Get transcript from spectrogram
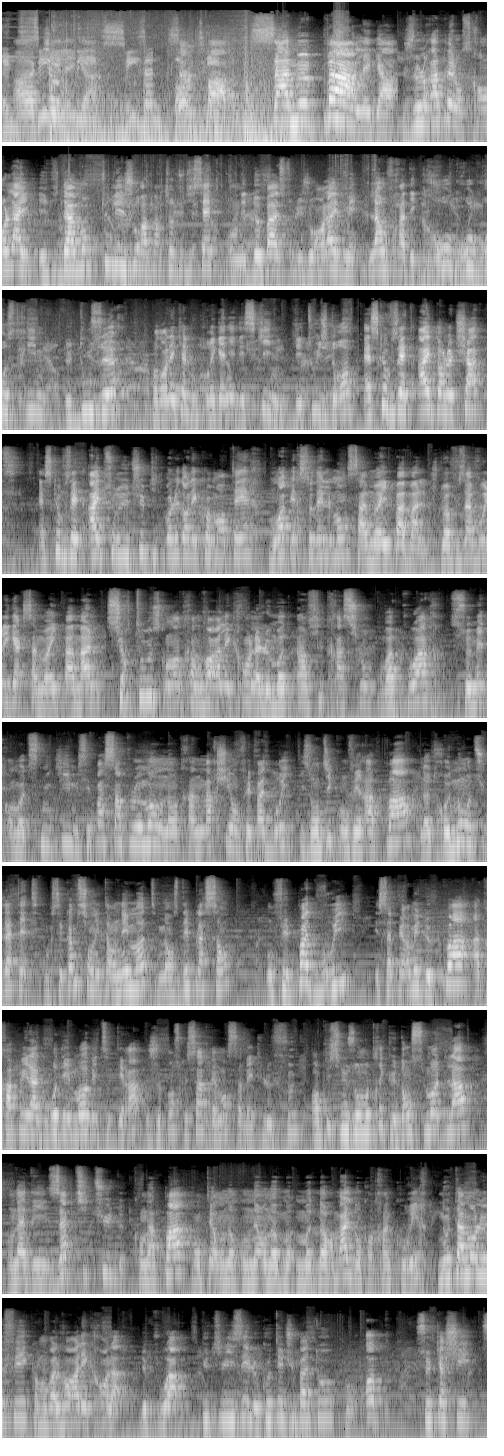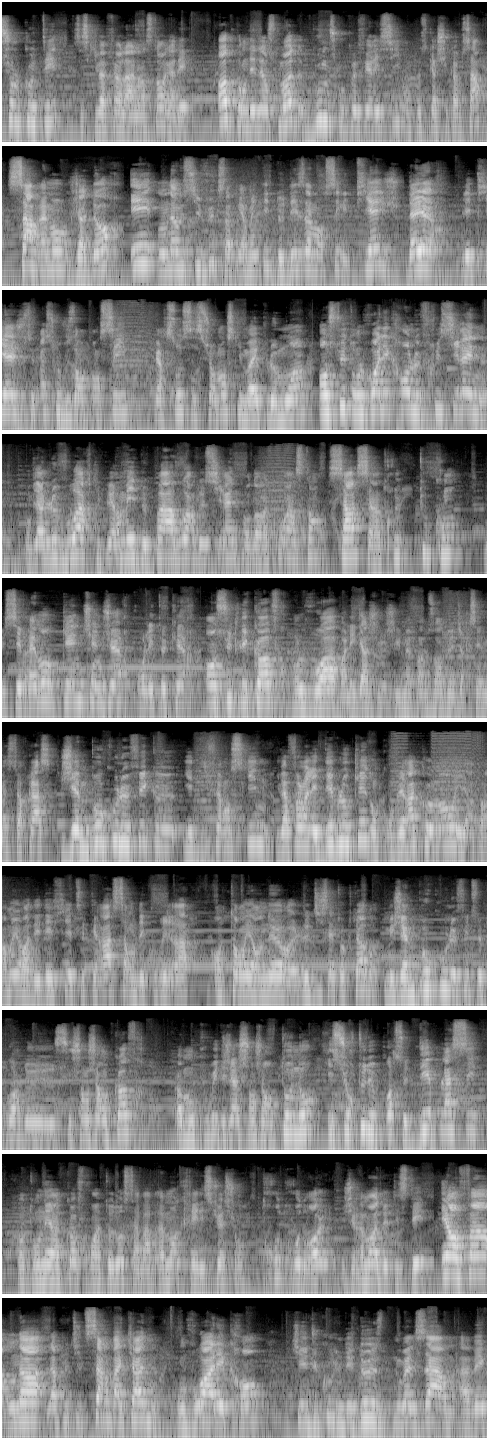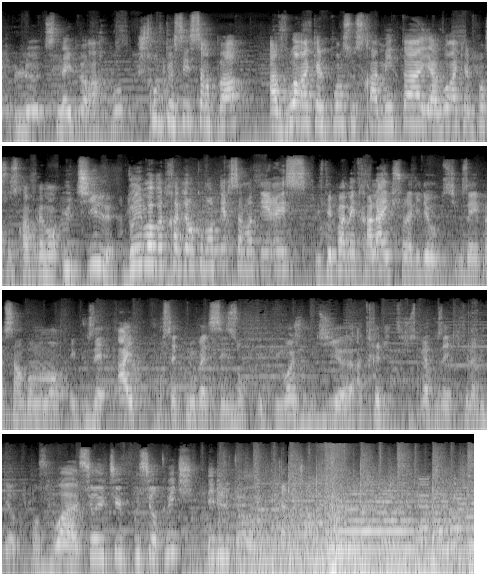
in Ok, les gars. Ça me 14. parle, ça me parle les gars. Je le rappelle, on sera en live évidemment tous les jours à partir du 17 On est de base tous les jours en live mais là on fera des gros gros gros streams de 12 heures Pendant lesquels vous pourrez gagner des skins, des Twitch drops. Est-ce que vous êtes hype dans le chat? Est-ce que vous êtes hype sur YouTube? Dites-moi le dans les commentaires. Moi personnellement, ça me pas mal. Je dois vous avouer les gars que ça me pas mal. Surtout ce qu'on est en train de voir à l'écran là, le mode infiltration. On va pouvoir se mettre en mode sneaky, mais c'est pas simplement on est en train de marcher, on fait pas de bruit. Ils ont dit qu'on verra pas notre nom au-dessus de la tête. Donc c'est comme si on était en émote, mais en se déplaçant on fait pas de bruit et ça permet de pas attraper l'aggro des mobs, etc. Je pense que ça, vraiment, ça va être le feu. En plus, ils nous ont montré que dans ce mode-là, on a des aptitudes qu'on n'a pas quand on, est en mode normal, donc en train de courir. Notamment le fait, comme on va le voir à l'écran là, de pouvoir utiliser le côté du bateau pour, hop, se cacher sur le côté. C'est ce qu'il va faire là à l'instant, regardez. Hop, on est dans mode, boum, ce qu'on peut faire ici, on peut se cacher comme ça. Ça, vraiment, j'adore. Et on a aussi vu que ça permettait de désamorcer les pièges. D'ailleurs, les pièges, je sais pas ce que vous en pensez. Perso, c'est sûrement ce qui m'hype le moins. Ensuite, on le voit à l'écran, le fruit sirène. On vient de le voir, qui permet de pas avoir de sirène pendant un court instant. Ça, c'est un truc tout con. Mais c'est vraiment game changer pour les tuckers. Ensuite, les coffres, on le voit. Bah, les gars, j'ai même pas besoin de dire que c'est une masterclass. J'aime beaucoup le fait qu'il y ait différents skins. Il va falloir les débloquer, donc on verra comment. Apparemment, il y aura des défis, etc. Ça, on découvrira en temps et en heure le 17 octobre. Mais j'aime beaucoup le fait de se pouvoir de se changer en coffre comme on pouvait déjà changer en tonneau, et surtout de pouvoir se déplacer quand on est un coffre ou un tonneau, ça va vraiment créer des situations trop trop drôles, j'ai vraiment hâte de tester. Et enfin, on a la petite sarbacane qu'on voit à l'écran, qui est du coup une des deux nouvelles armes avec le sniper harpon. Je trouve que c'est sympa, à voir à quel point ce sera méta et à voir à quel point ce sera vraiment utile. Donnez-moi votre avis en commentaire, ça m'intéresse. N'hésitez pas à mettre un like sur la vidéo si vous avez passé un bon moment et que vous êtes hype pour cette nouvelle saison. Et puis moi, je vous dis euh, à très vite. J'espère que vous avez kiffé la vidéo. On se voit euh, sur YouTube ou sur Twitch. Des bisous tout le monde. Ciao, ciao, ciao.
